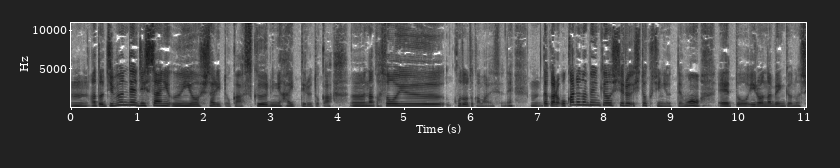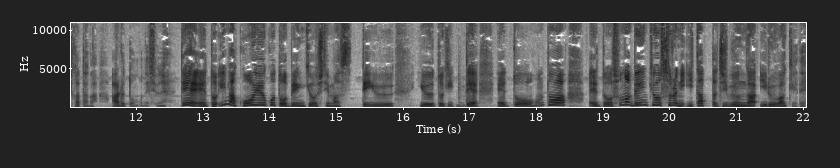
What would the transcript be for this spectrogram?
うん、あと自分で実際に運用したりとか、スクールに入ってるとか、うん、なんかそういうこととかもあるんですよね。うん、だからお金の勉強してる一口に言っても、えっ、と、いろんな勉強の仕方があると思うんですよね。で、えっ、と、今こういうことを勉強してますっていういう時って、えっと、本当は、えっと、その勉強するに至った自分がいるわけで、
